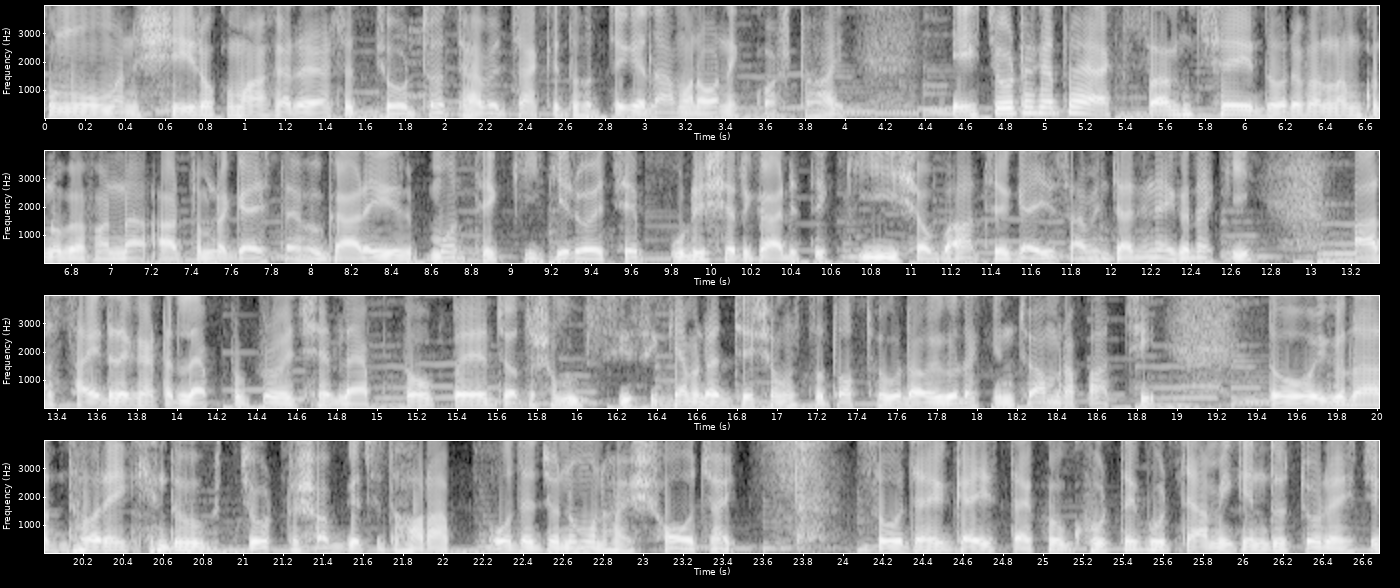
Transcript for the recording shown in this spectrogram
কোনো মানে সেই রকম আকারের একটা চোর ধরতে হবে, যাকে ধরতে গেলে আমার অনেক কষ্ট হয়। এই চোরটাকে তো এক চান্সেই ধরে ফেললাম, কোনো ব্যাপার না। আর তোমরা গাইজ দেখো, গাড়ির মধ্যে কি কি রয়েছে, পুলিশের গাড়িতে কি সব আছে গাইজ আমি জানি না এগুলো কি। আর সাইডে দেখো একটা ল্যাপটপ রয়েছে। ল্যাপটপে যত সব সিসি ক্যামেরার যে সমস্ত তথ্যগুলো, ওইগুলো কিন্তু আমরা পাচ্ছি। তো ওইগুলা ধরেই কিন্তু চোরটা সব কিছু ধরা, ওদের জন্য মনে হয় সহজ হয়। সো যাই হোক গাইজ দেখো, ঘুরতে ঘুরতে আমি কিন্তু চলে এসেছি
